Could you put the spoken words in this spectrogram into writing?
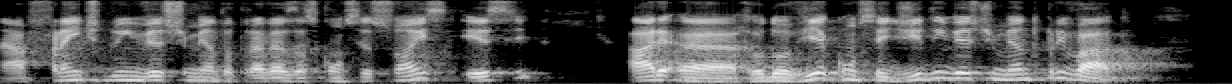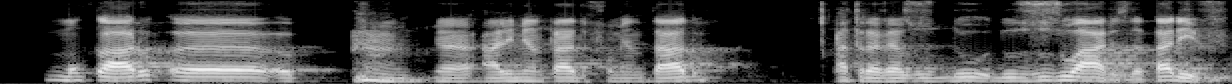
A frente do investimento através das concessões, esse, a, rodovia concedida investimento privado. Claro, uh, uh, alimentado e fomentado através do, dos usuários, da tarifa.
